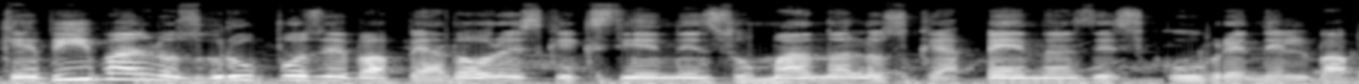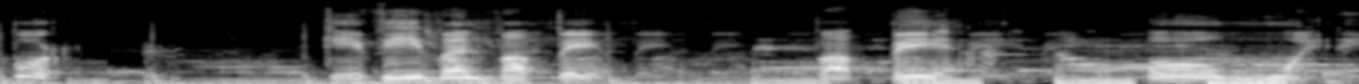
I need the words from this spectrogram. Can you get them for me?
Que vivan los grupos de vapeadores que extienden su mano a los que apenas descubren el vapor. Que viva el vapeo. Vapea o muere.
